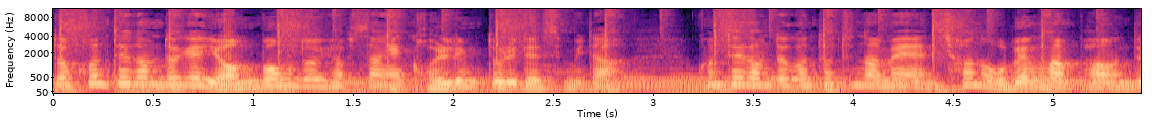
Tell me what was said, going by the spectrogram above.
또 콘테 감독의 연봉도 협상의 걸림돌이 됐습니다. 콘테 감독은 토트넘에 1,500만 파운드,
